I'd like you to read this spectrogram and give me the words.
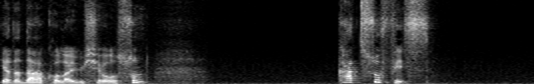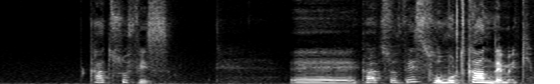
ya da daha kolay bir şey olsun. Katsufis. Katsufis. Ee, katsufis somurtkan demek.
